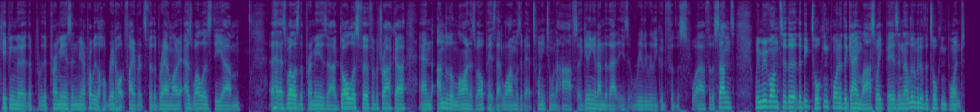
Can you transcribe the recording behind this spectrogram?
keeping the, the the premiers and you know probably the red hot favourites for the Brownlow as well as the um, as well as the premiers. Uh, goalless for for Petracca and under the line as well. Pez that line was about 22 and a half, so getting it under that is really really good for the uh, for the Suns. We move on to the the big talking point of the game last week, Pez, and a little bit of the talking point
